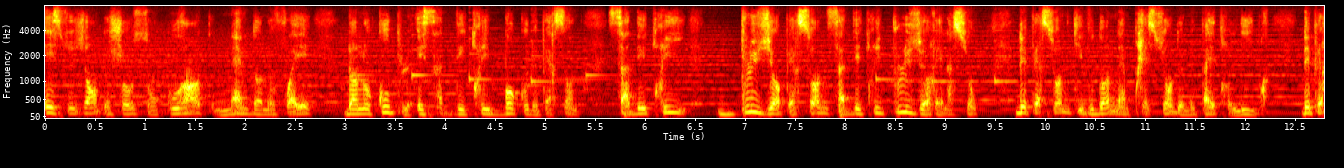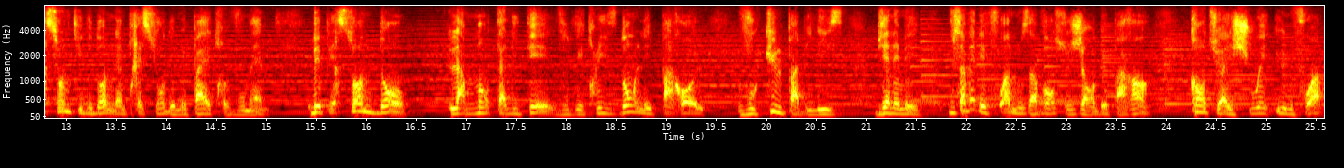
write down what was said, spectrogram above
et ce genre de choses sont courantes même dans nos foyers, dans nos couples, et ça détruit beaucoup de personnes. Ça détruit plusieurs personnes, ça détruit plusieurs relations. Des personnes qui vous donnent l'impression de ne pas être libre, des personnes qui vous donnent l'impression de ne pas être vous-même, des personnes dont la mentalité vous détruise, dont les paroles vous culpabilisent. Bien aimé, vous savez, des fois, nous avons ce genre de parents. Quand tu as échoué une fois,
